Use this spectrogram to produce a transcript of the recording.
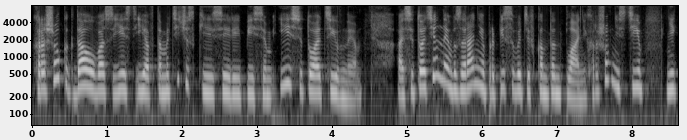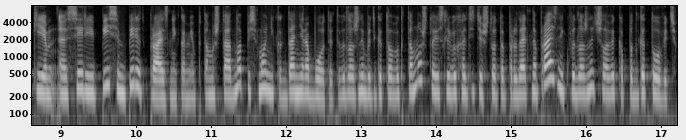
Хорошо, когда у вас есть и автоматические серии писем, и ситуативные. А ситуативные вы заранее прописываете в контент-плане. Хорошо внести некие а, серии писем перед праздниками, потому что одно письмо никогда не работает. Вы должны быть готовы к тому, что если вы хотите что-то продать на праздник, вы должны человека подготовить.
